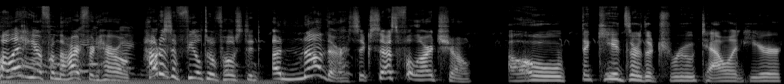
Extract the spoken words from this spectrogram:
Paulette here from the Hartford Herald. How does it feel to have hosted another successful art show? Oh, the kids are the true talent here.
